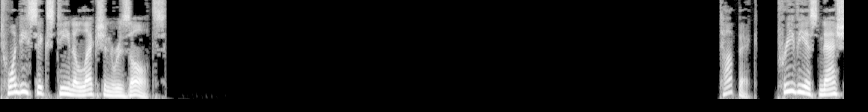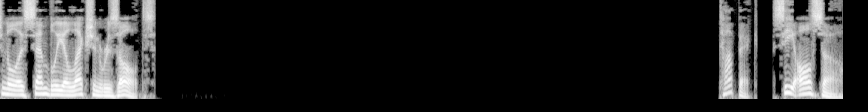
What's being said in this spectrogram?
2016 election results Previous National Assembly election results. See also.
